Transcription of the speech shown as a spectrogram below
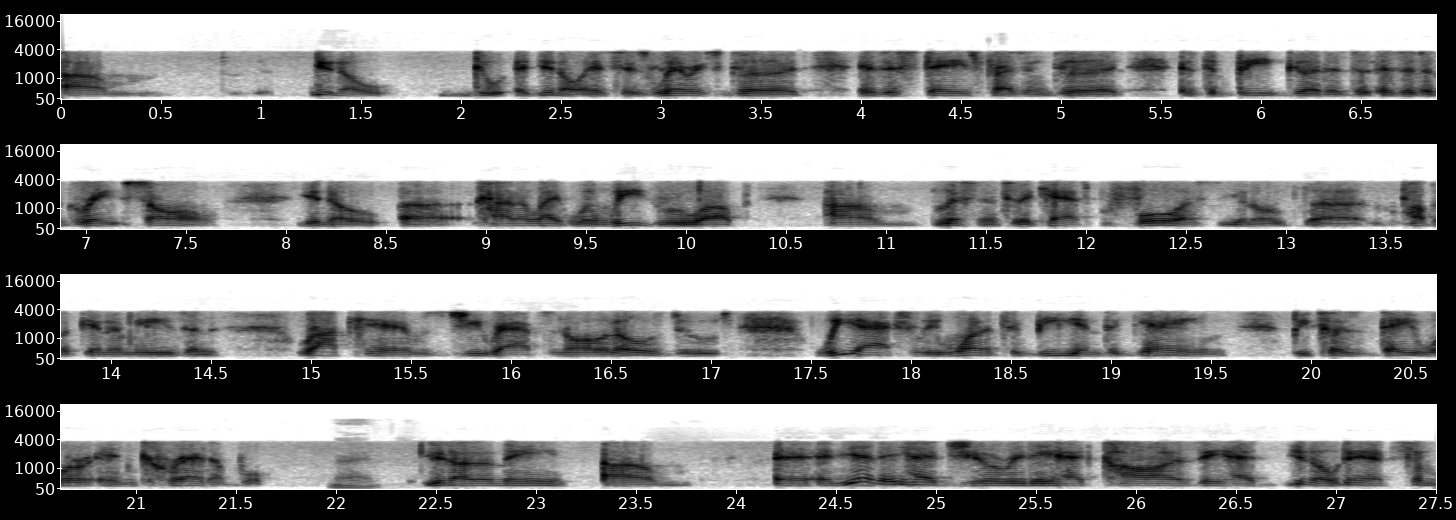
um, you know, do you know is his lyrics good? Is his stage presence good? Is the beat good? Is, it is it a great song? You know, uh, kind of like when we grew up um, listening to the cats before us, you know, uh, Public Enemies and Rakims, G Raps, and all of those dudes. We actually wanted to be in the game because they were incredible. Right. You know what I mean? Um, and, and yeah, they had jewelry, they had cars, they had, you know, they had some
